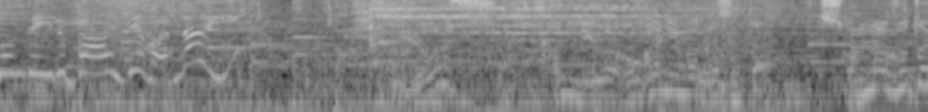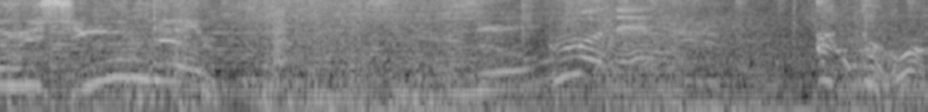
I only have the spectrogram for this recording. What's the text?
遊んでいる場合ではない？よし管理は他にせたそんなことより進軍である。胸。あとを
